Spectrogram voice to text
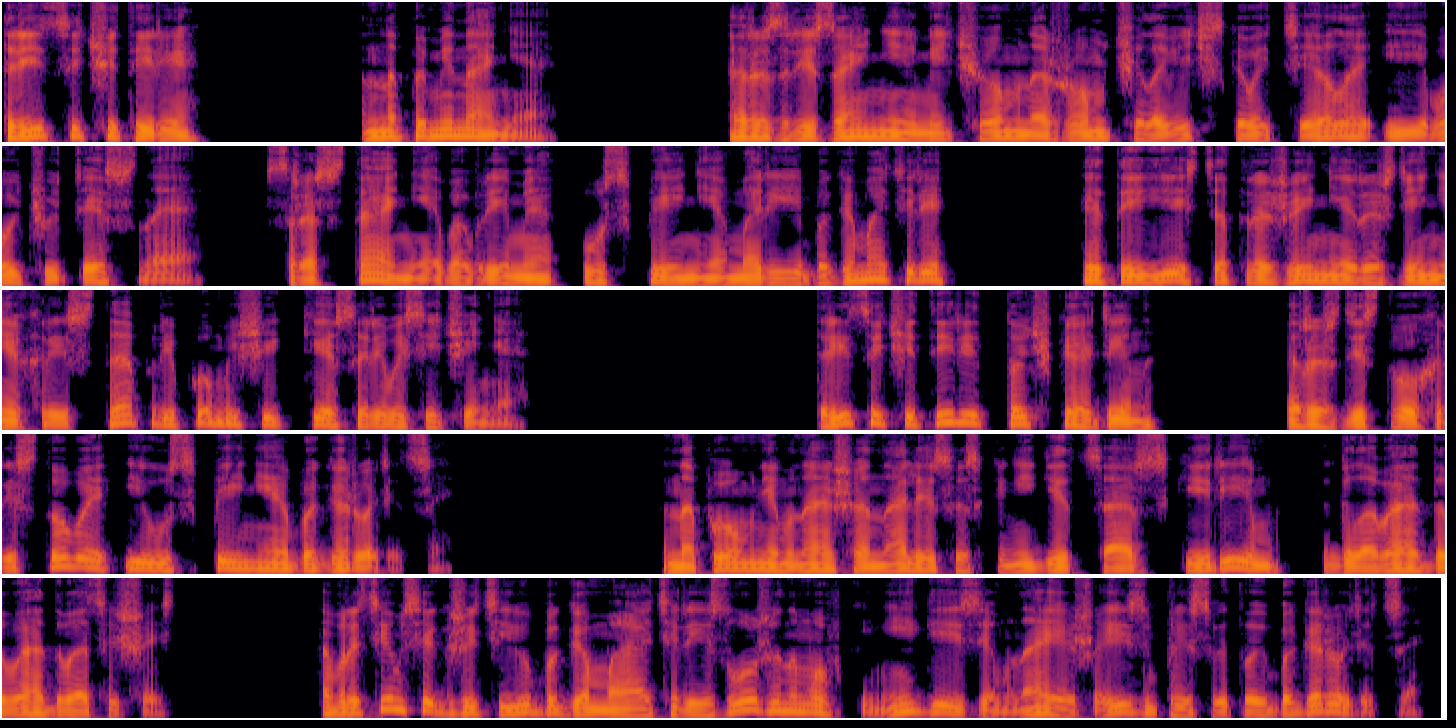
34. Напоминание. Разрезание мечом-ножом человеческого тела и его чудесное срастание во время успения Марии Богоматери – это и есть отражение рождения Христа при помощи кесарево сечения. 34.1. Рождество Христово и Успение Богородицы. Напомним наш анализ из книги «Царский Рим», глава 2.26. Обратимся к житию Богоматери, изложенному в книге «Земная жизнь Пресвятой Богородицы».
